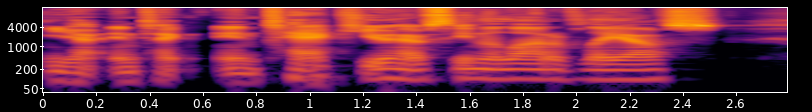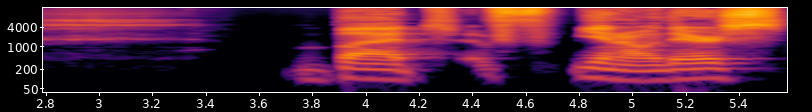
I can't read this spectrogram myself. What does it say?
yeah, in tech, in tech, you have seen a lot of layoffs. But you know, there's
